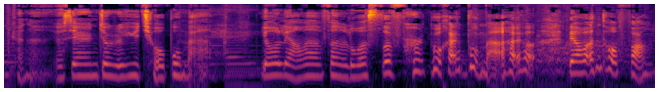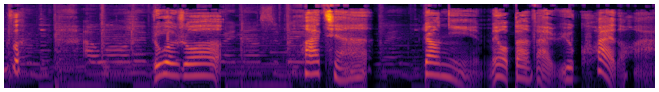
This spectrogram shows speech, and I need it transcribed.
你看看，有些人就是欲求不满，有两万份螺蛳粉都还不满，还有两万套房子。如果说花钱让你没有办法愉快的话，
